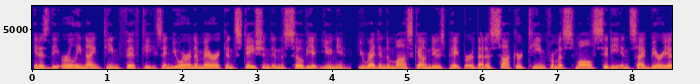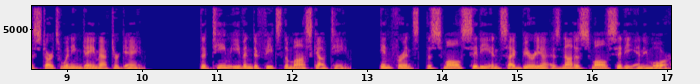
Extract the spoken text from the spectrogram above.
it is the early 1950s and you are an American stationed in the Soviet Union, you read in the Moscow newspaper that a soccer team from a small city in Siberia starts winning game after game. The team even defeats the Moscow team. Inference, the small city in Siberia is not a small city anymore.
